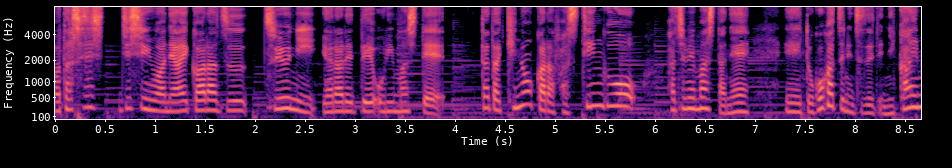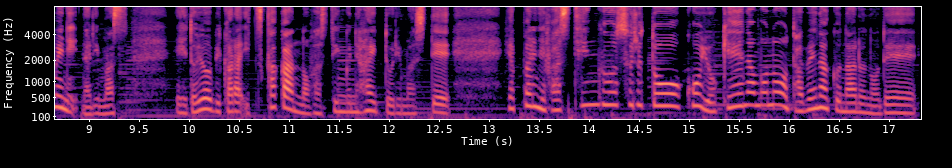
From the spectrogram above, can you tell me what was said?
私自身はね相変わらず梅雨にやられておりましてただ昨日からファスティングを始めましたね、えーと、5月に続いて2回目になります、えー、土曜日から5日間のファスティングに入っておりましてやっぱりねファスティングをするとこう余計なものを食べなくなるので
